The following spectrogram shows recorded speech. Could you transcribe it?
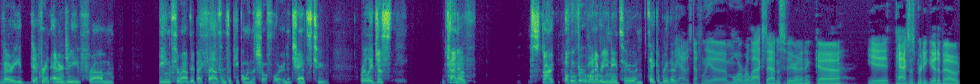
very different energy from being surrounded by thousands of people on the show floor and a chance to really just kind of start over whenever you need to and take a breather. Yeah, it was definitely a more relaxed atmosphere, and I think uh, it PAX is pretty good about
